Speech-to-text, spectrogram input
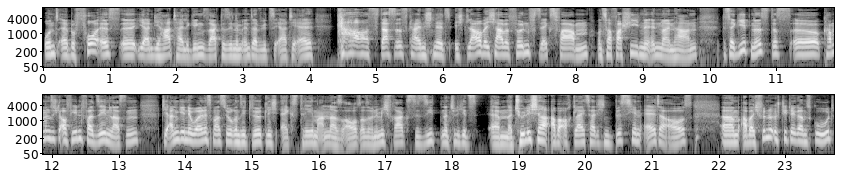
und äh, bevor es äh, ihr an die Haarteile ging, sagte sie in einem Interview zu RTL, Chaos, das ist kein Schnitt. Ich glaube, ich habe fünf, sechs Farben und zwar verschiedene in meinen Haaren. Das Ergebnis, das äh, kann man sich auf jeden Fall sehen lassen. Die angehende Wellness-Masseurin sieht wirklich extrem anders aus. Also wenn du mich fragst, sie sieht natürlich jetzt ähm, natürlicher, aber auch gleichzeitig ein bisschen älter aus. Ähm, aber ich finde, es steht ihr ganz gut.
